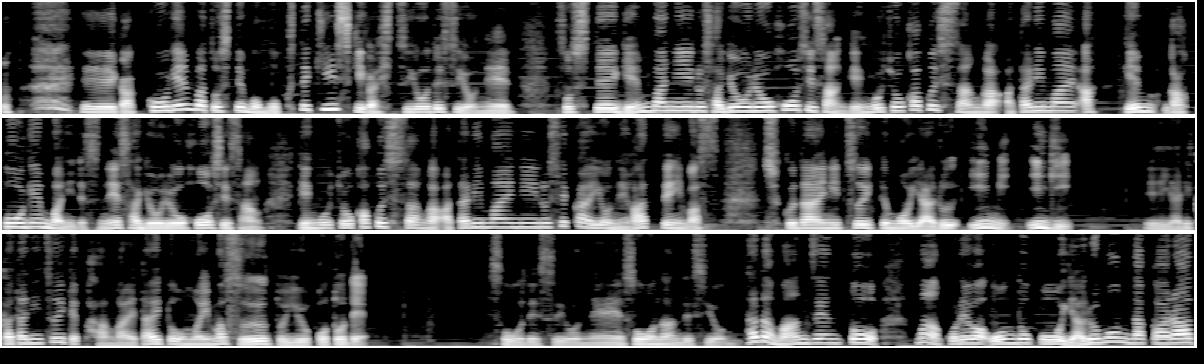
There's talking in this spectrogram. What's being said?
えー、学校現場としても目的意識が必要ですよね。そして現場にいる作業療法士さん、言語聴覚士さんが当たり前、あ、学校現場にですね、作業療法士さん、言語聴覚士さんが当たり前にいる世界を願っています。宿題についてもやる意味、意義、えー、やり方について考えたいと思います。ということで。そうですよね。そうなんですよ。ただ漫然と、まあこれは音読をやるもんだから、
